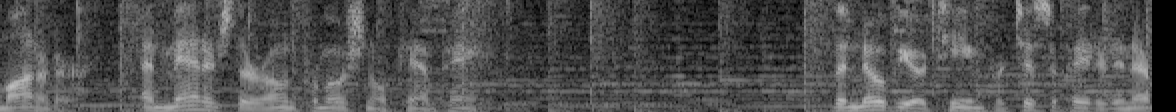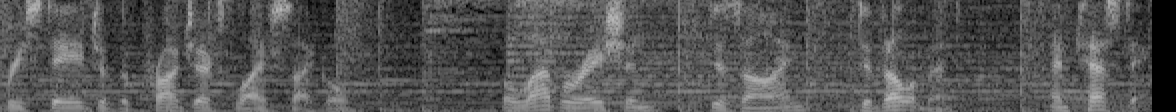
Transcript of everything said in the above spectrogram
monitor, and manage their own promotional campaigns. The Noveo team participated in every stage of the project's lifecycle elaboration, design, development, and testing.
